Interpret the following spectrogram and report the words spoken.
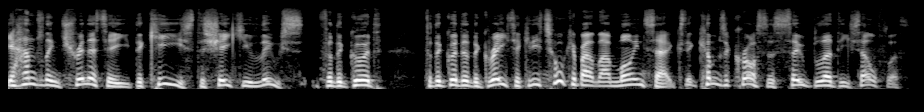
you're handling Trinity the keys to shake you loose for the good for the good of the greater. Can you talk about that mindset? Because it comes across as so bloody selfless.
